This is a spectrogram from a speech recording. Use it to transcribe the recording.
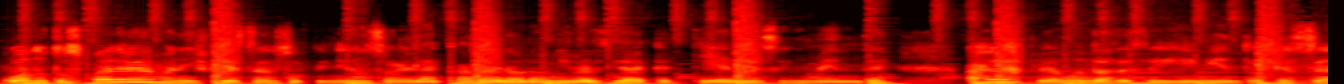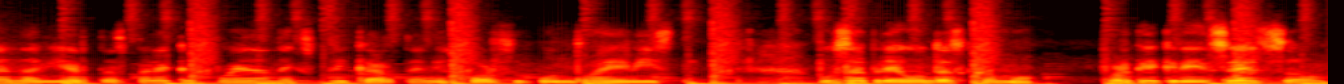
Cuando tus padres manifiestan su opinión sobre la carrera o la universidad que tienes en mente, hazles preguntas de seguimiento que sean abiertas para que puedan explicarte mejor su punto de vista. Usa preguntas como ¿por qué crees eso?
